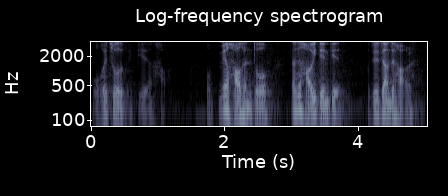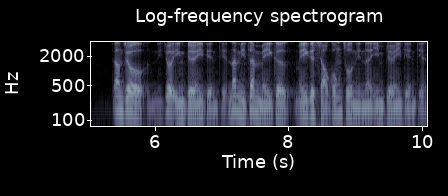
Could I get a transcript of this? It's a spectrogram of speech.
我会做的比别人好。我没有好很多，但是好一点点，我觉得这样就好了。这样就你就赢别人一点点。那你在每一个每一个小工作，你能赢别人一点点，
